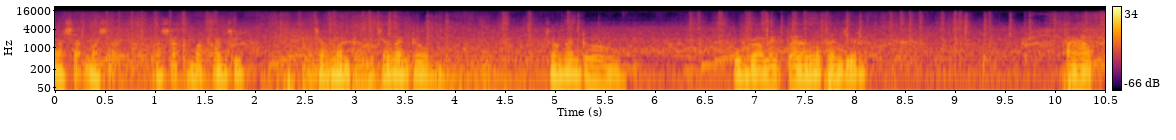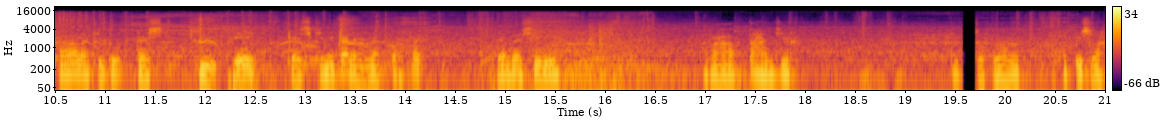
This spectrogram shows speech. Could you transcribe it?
Masak masak masak kemakan sih. Jangan dong jangan dong. Jangan dong. Uh rame banget anjir. Apa lagi tuh? Eh guys gini kan enak perfect. Ya gak sih? Rata anjir. Coba kupis lah.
